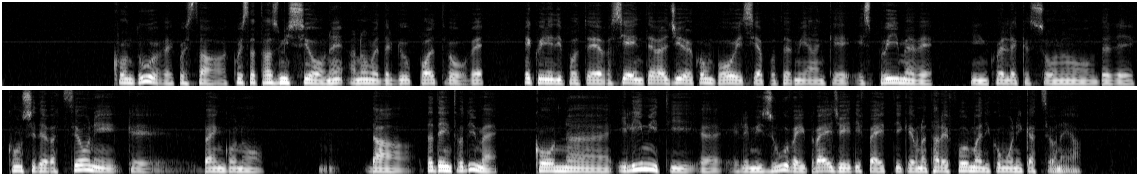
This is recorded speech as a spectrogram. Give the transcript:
condurre questa, questa trasmissione a nome del gruppo altrove e quindi di poter sia interagire con voi sia potermi anche esprimere in quelle che sono delle considerazioni che vengono da, da dentro di me con eh, i limiti eh, e le misure, i pregi e i difetti che una tale forma di comunicazione ha.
